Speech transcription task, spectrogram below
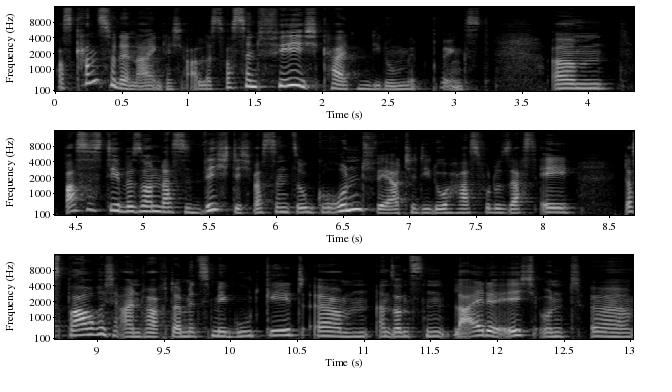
was kannst du denn eigentlich alles? Was sind Fähigkeiten, die du mitbringst? Ähm, was ist dir besonders wichtig? Was sind so Grundwerte, die du hast, wo du sagst, ey, das brauche ich einfach, damit es mir gut geht. Ähm, ansonsten leide ich und äh,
